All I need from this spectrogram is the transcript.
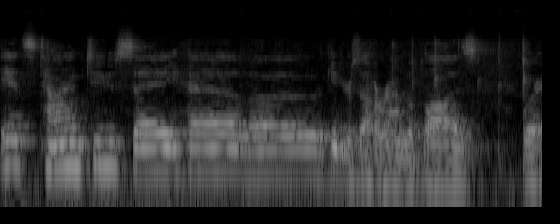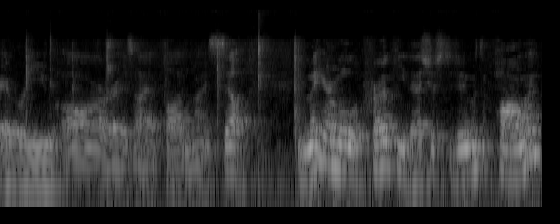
It's time to say hello. Give yourself a round of applause wherever you are as I applaud myself. You may hear a little croaky. That's just to do with the pollen.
